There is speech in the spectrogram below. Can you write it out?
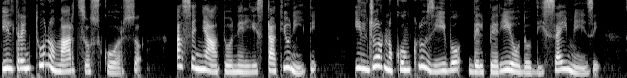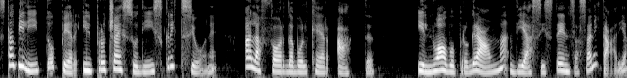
Il 31 marzo scorso assegnato negli Stati Uniti il giorno conclusivo del periodo di sei mesi stabilito per il processo di iscrizione all'Affordable Care Act, il nuovo programma di assistenza sanitaria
